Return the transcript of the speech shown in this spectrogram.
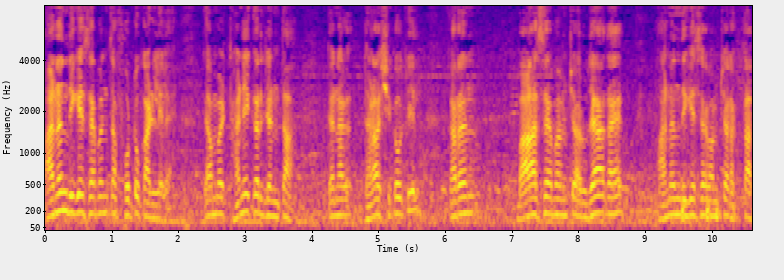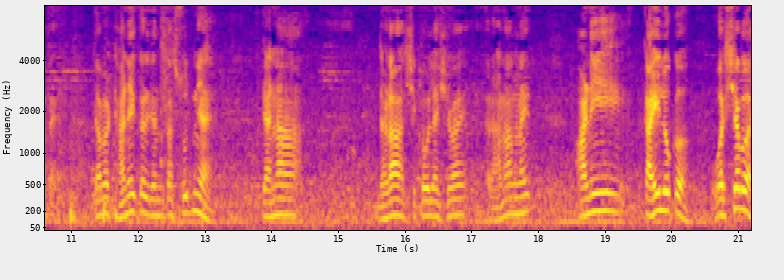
आनंद दिघे साहेबांचा फोटो काढलेला आहे त्यामुळे ठाणेकर जनता त्यांना धडा शिकवतील कारण बाळासाहेब आमच्या हृदयात आहेत आनंद दिघे साहेब आमच्या रक्तात आहेत. त्यामुळे ठाणेकर जनता सुज्ञ आहे. त्यांना धडा शिकवल्याशिवाय राहणार नाहीत. आणि काही लोक वर्षभर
